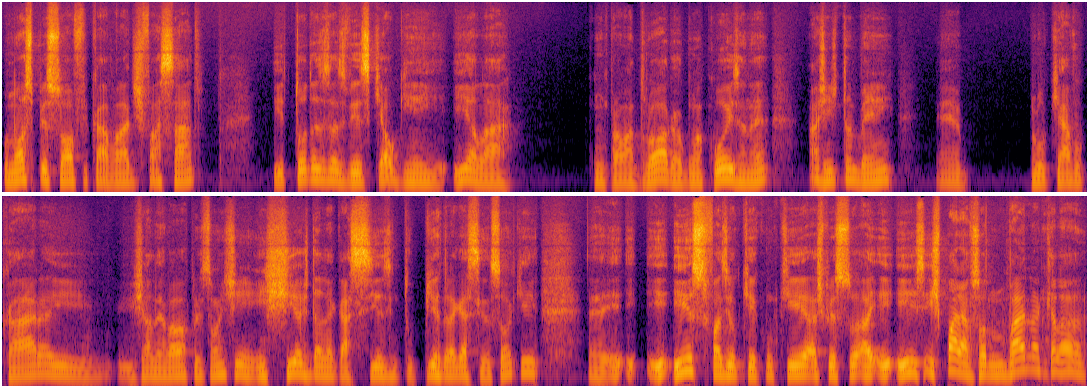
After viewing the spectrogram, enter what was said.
o nosso pessoal ficava lá disfarçado e todas as vezes que alguém ia lá comprar uma droga, alguma coisa, né, a gente também é, bloqueava o cara e, e, já levava a prisão, a gente enchia as delegacias, entupia as delegacias. Só que é, e, e isso fazia o quê? Com que as pessoas. E, espalhava, só não vai naquela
